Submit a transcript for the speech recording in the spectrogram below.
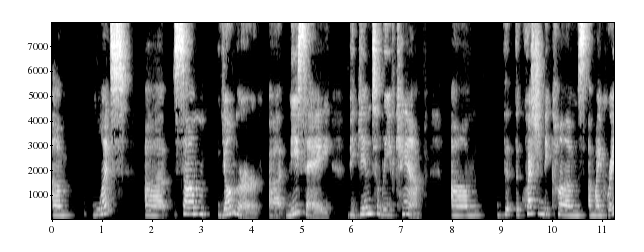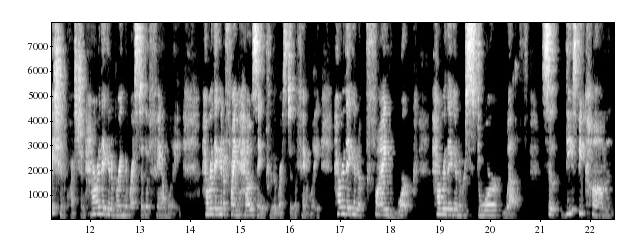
um, once uh, some younger uh, Nisei begin to leave camp, um, the, the question becomes a migration question. How are they going to bring the rest of the family? How are they going to find housing for the rest of the family? How are they going to find work? How are they going to restore wealth? So these become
